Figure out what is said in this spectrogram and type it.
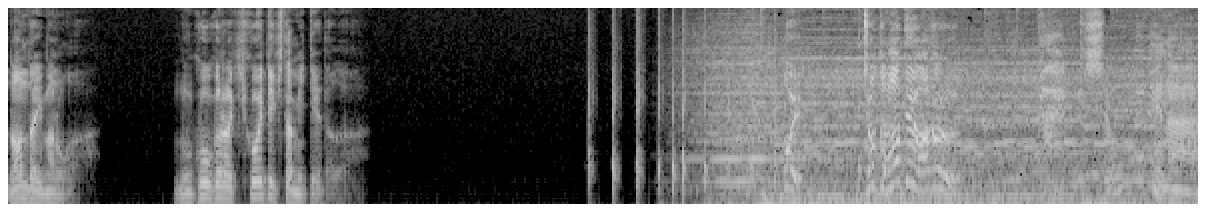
なんだ今のは。向こうから聞こえてきたみてえだが。おいちょっと待てよアドル。たくしょうがねえな。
